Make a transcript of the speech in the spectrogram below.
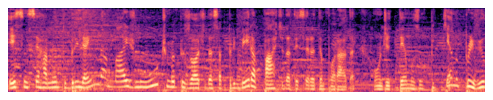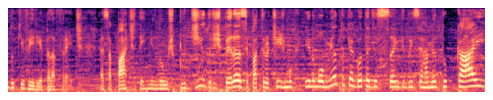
Esse encerramento brilha ainda mais no último episódio dessa primeira parte da terceira temporada, onde temos um pequeno preview do que viria pela frente. Essa parte terminou explodido de esperança e patriotismo, e no momento que a gota de sangue do encerramento cai,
